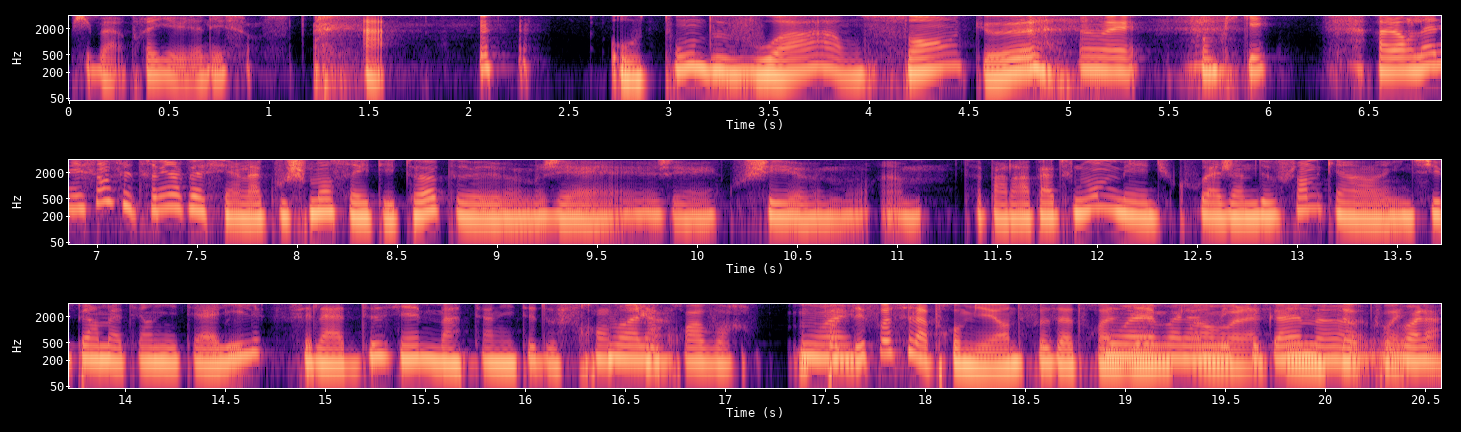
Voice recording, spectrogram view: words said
Puis bah après il y a eu la naissance. Au ton de voix, on sent que Ouais. compliqué. Alors la naissance s'est très bien passée. hein. L'accouchement ça a été top. Euh, j'ai, accouché, euh, bon, ça parlera pas à tout le monde, mais du coup à Jeanne de Flandre, qui a un- une super maternité à Lille. C'est la deuxième maternité de France, Voilà. je crois avoir. Ouais. Des fois c'est la première, des fois c'est la Ouais, troisième. voilà, Enfin, mais voilà, c'est quand même top. euh, ouais. voilà,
